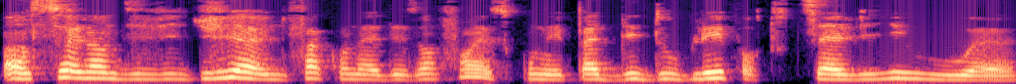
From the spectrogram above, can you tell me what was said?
un seul individu une fois qu'on a des enfants? Est-ce qu'on n'est pas dédoublé pour toute sa vie ou euh,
